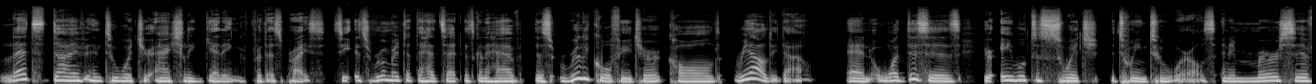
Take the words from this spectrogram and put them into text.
let's dive into what you're actually getting for this price. See, it's rumored that the headset is going to have this really cool feature called Reality Dial. And what this is, you're able to switch between two worlds an immersive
